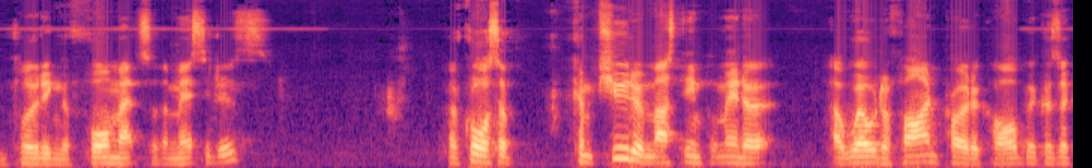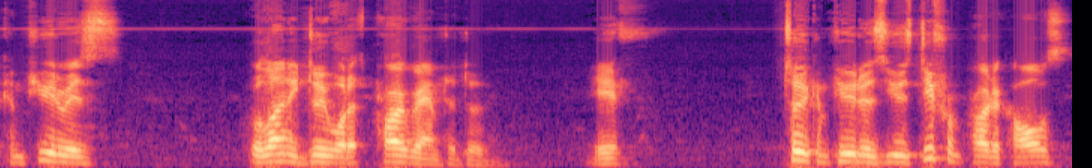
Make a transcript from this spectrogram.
including the formats of the messages. Of course, a computer must implement a, a well-defined protocol because a computer is will only do what it's programmed to do. If two computers use different protocols,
